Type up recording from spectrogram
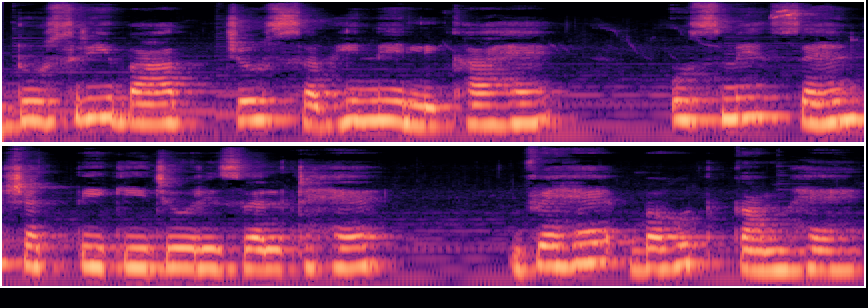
दूसरी बात जो सभी ने लिखा है, उसमें सहन शक्ति की जो रिज़ल्ट है, वह बहुत कम है।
